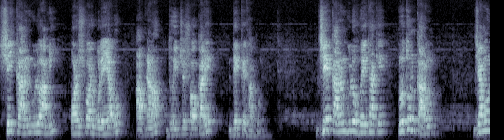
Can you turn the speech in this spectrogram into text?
সেই কারণগুলো আমি পরস্পর বলে যাব, আপনারা ধৈর্য সহকারে দেখতে থাকুন। যে কারণগুলো হয়ে থাকে, প্রথম কারণ যেমন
